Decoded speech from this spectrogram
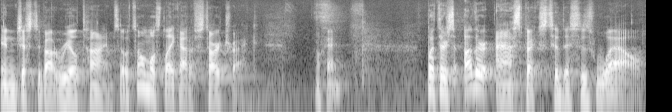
in just about real time. So it's almost like out of Star Trek. Okay? But there's other aspects to this as well.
